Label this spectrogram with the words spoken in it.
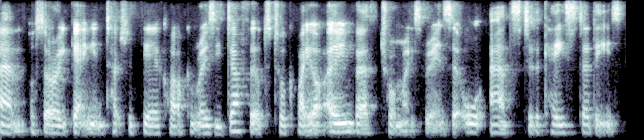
um, or sorry, getting in touch with Theo Clarke and Rosie Duffield to talk about your own birth trauma experience. It all adds to the case studies.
